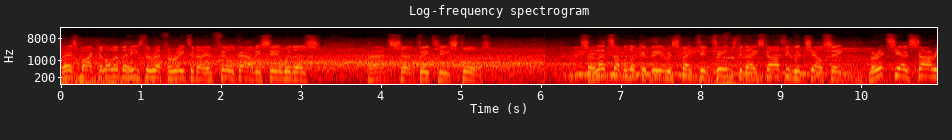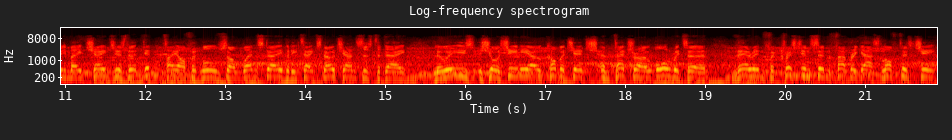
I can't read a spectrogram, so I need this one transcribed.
There's Michael Oliver, he's the referee today, and Phil Dowd is here with us at uh, BT Sport. So let's have a look at the respective teams today, starting with Chelsea. Maurizio Sarri made changes that didn't pay off at Wolves on Wednesday, but he takes no chances today. Luiz, Jorginho, Kovacic and Pedro all return. They're in for Christensen, Fabregas, Loftus-Cheek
